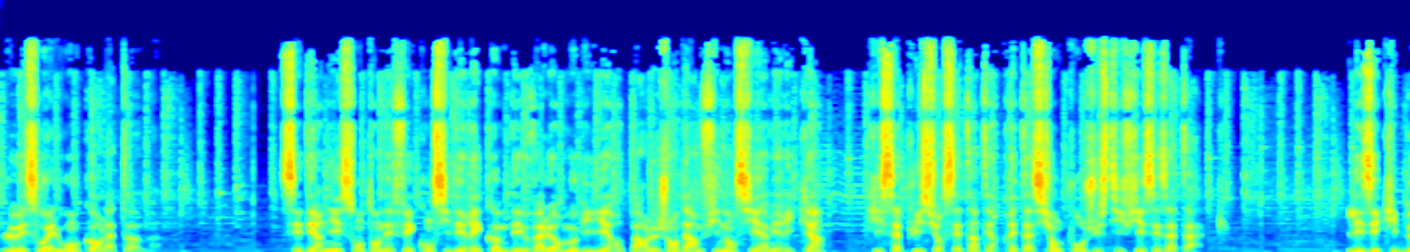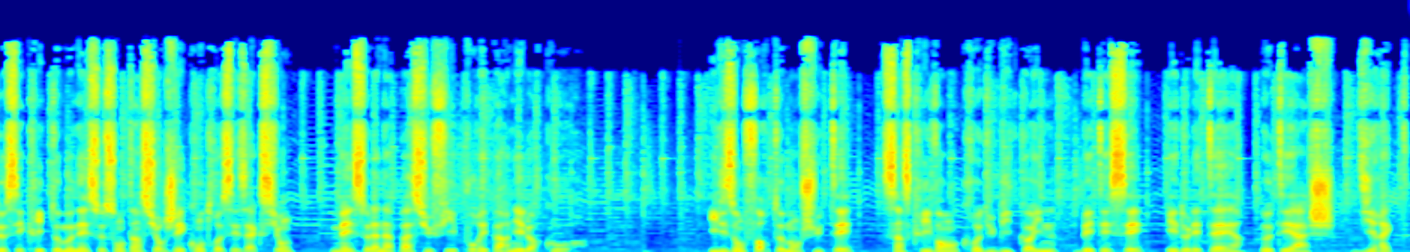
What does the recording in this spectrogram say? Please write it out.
le SOL ou encore l'Atom. Ces derniers sont en effet considérés comme des valeurs mobilières par le gendarme financier américain, qui s'appuie sur cette interprétation pour justifier ses attaques. Les équipes de ces crypto-monnaies se sont insurgées contre ces actions, mais cela n'a pas suffi pour épargner leur cours. Ils ont fortement chuté, s'inscrivant en creux du Bitcoin, BTC, et de l'Ether, ETH, direct,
